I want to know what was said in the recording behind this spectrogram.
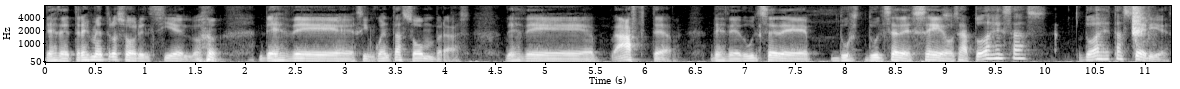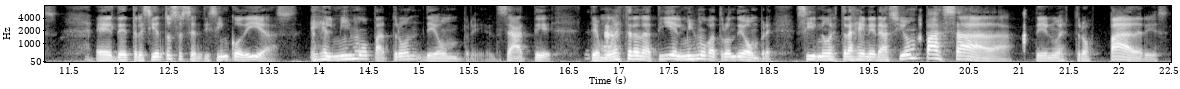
desde 3 metros sobre el cielo, desde 50 sombras, desde After, desde Dulce de Dulce Deseo, o sea, todas esas todas estas series eh, de 365 días, es el mismo patrón de hombre. O sea, te, te muestran a ti el mismo patrón de hombre. Si nuestra generación pasada de nuestros padres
